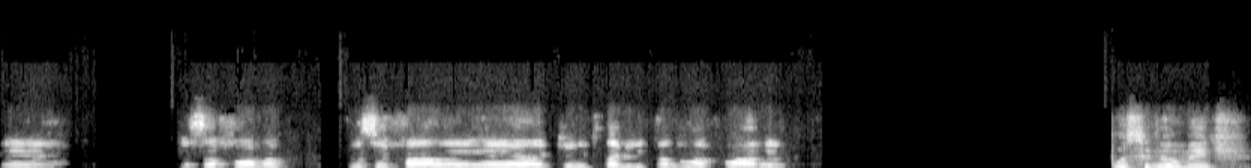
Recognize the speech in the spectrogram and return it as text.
É, essa forma você fala é aquilo que tá gritando lá fora? Possivelmente,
